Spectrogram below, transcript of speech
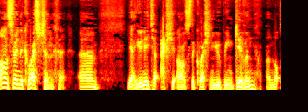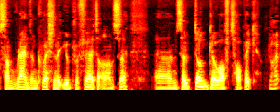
Answering the question. Um, yeah, you need to actually answer the question you've been given and not some random question that you'd prefer to answer. Um, so don't go off topic. Right.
